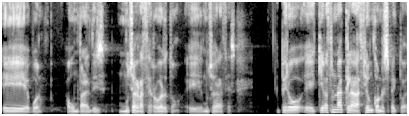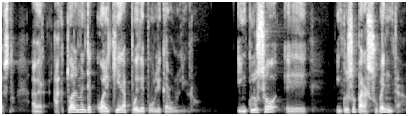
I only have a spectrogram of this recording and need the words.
Eh, bueno, hago un paréntesis. Muchas gracias, Roberto. Eh, muchas gracias. Pero eh, quiero hacer una aclaración con respecto a esto. A ver, actualmente cualquiera puede publicar un libro, incluso, incluso para su venta.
